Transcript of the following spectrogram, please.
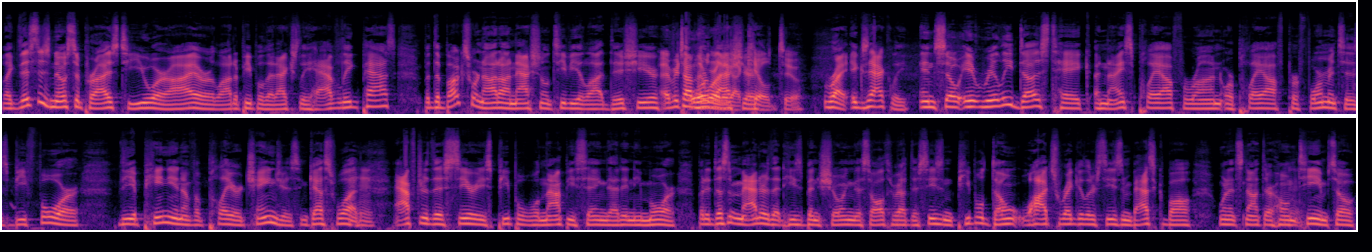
Like this is no surprise to you or I or a lot of people that actually have League Pass. But the Bucks were not on national TV a lot this year. Every time they were, they got year. killed too. Right, exactly. And so it really does take a nice playoff run or playoff performances before the opinion of a player changes. And guess what? Mm-hmm. After this series, people will not be saying that anymore. But it doesn't matter that he's been showing this all throughout the season. People don't watch regular season basketball when it's not their home mm. team. So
